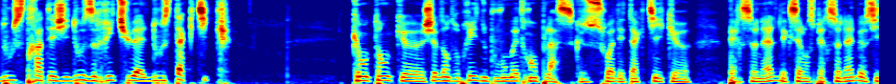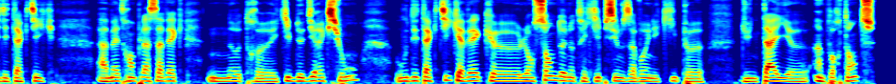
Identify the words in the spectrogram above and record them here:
12 stratégies, 12 rituels, 12 tactiques qu'en tant que chef d'entreprise, nous pouvons mettre en place, que ce soit des tactiques euh, personnelles, d'excellence personnelle, mais aussi des tactiques à mettre en place avec notre équipe de direction ou des tactiques avec euh, l'ensemble de notre équipe si nous avons une équipe euh, d'une taille importante,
